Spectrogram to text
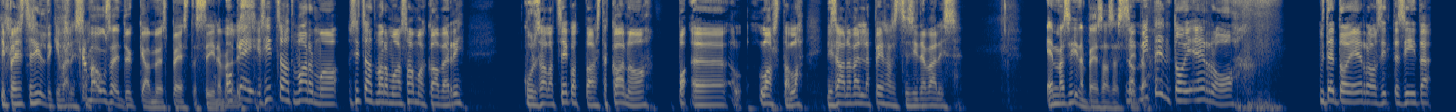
niin pesit sä siltikin välissä. Kyllä mä usein tykkään myös pestä siinä välissä. Okei, okay, sit sä, oot varmaan, sit sä oot varmaan sama kaveri, kun sä alat sekoittaa sitä kanaa pa, öö, lastalla, niin sä aina välillä pesaset se siinä välissä. En mä siinä pesase No sitä. miten toi ero, miten toi ero sitten siitä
